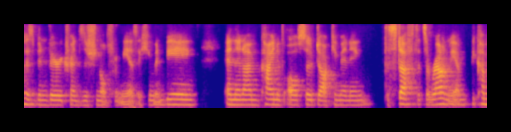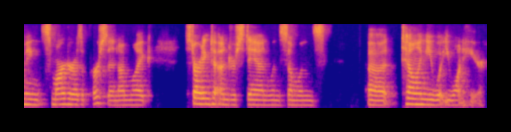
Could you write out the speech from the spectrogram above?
has been very transitional for me as a human being. And then I'm kind of also documenting the stuff that's around me. I'm becoming smarter as a person. I'm like starting to understand when someone's uh, telling you what you want to hear,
